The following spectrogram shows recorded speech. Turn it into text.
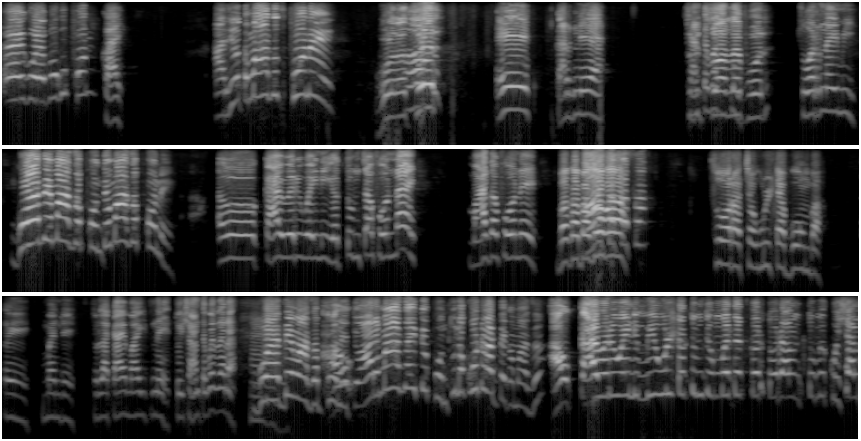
ए गोळ्या बघू फोन काय? अरे ह्यो तर माझाच फोन आहे. अ, चोर. ए करण्या. तुम्ही शांत बस चोरलाय तू. फोन? चोर नाही मी. गोळ्या दे माझा फोन तो माझा फोन आहे. अ, कावेरी वहिनी ह्यो तुमचा फोन नाही माझा फोन आहे. बघा बघा माझा बघा. कसा? चोराच्या उलट्या बोंबा. ए, म्हणजे तुला काय माहीत नाही तू शांत बस जरा. गोळ्या दे माझा फोन अहो. येतो अरे माझा आहे तो फोन तुला खोटं वाटतंय का माझं? अहो कावेरी वहिनी मी उलट तुमची मदत करतो राहून तुम्ही खुशाल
